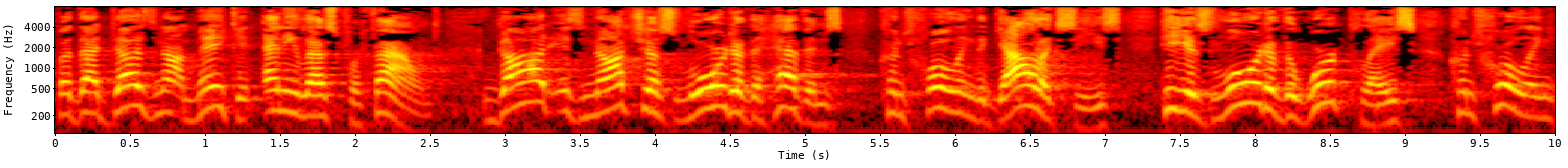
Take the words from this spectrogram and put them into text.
but that does not make it any less profound. God is not just Lord of the heavens, controlling the galaxies, He is Lord of the workplace, controlling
